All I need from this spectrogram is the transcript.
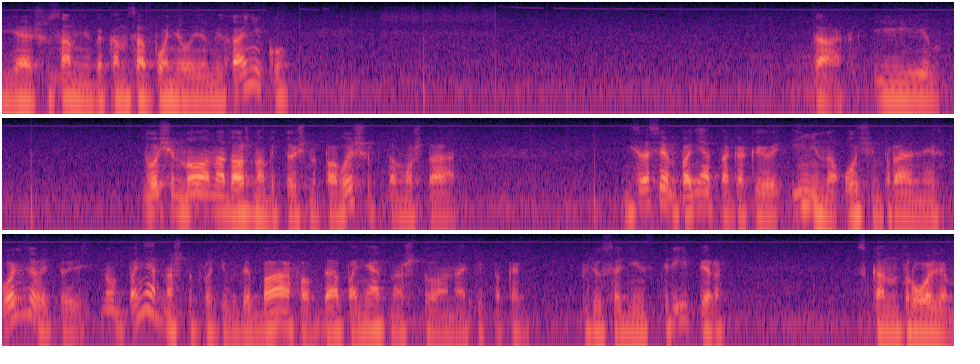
Я еще сам не до конца понял ее механику. Так, и... В общем, но она должна быть точно повыше, потому что не совсем понятно, как ее именно очень правильно использовать. То есть, ну, понятно, что против дебафов, да, понятно, что она типа как плюс один стрипер, с контролем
